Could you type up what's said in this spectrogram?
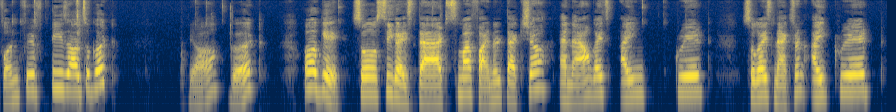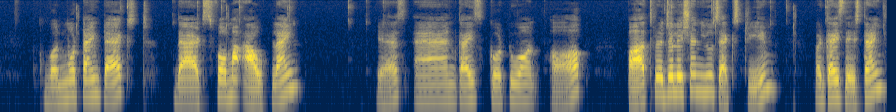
150 is also good. Yeah good. Okay so see guys that's my final texture. And now guys i create so guys next one i create one more time text. That's for my outline. Yes and guys go to on up. Path resolution use extreme. But guys this time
